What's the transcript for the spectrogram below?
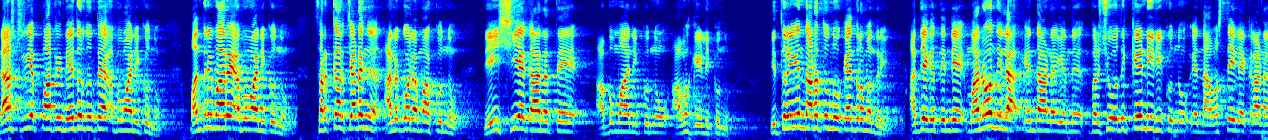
രാഷ്ട്രീയ പാർട്ടി നേതൃത്വത്തെ അപമാനിക്കുന്നു. മന്ത്രിമാരെ അപമാനിക്കുന്നു. സർക്കാർ ചടങ്ങ് അലങ്കോലമാക്കുന്നു. ദേശീയ ഗാനത്തെ അപമാനിക്കുന്നു അവഹേളിക്കുന്നു. ഇത്രയും നടത്തുന്നു കേന്ദ്രമന്ത്രി. അദ്ദേഹത്തിന്റെ മനോനില എന്താണ് എന്ന് പരിശോധിക്കേണ്ടിയിരിക്കുന്നു എന്ന അവസ്ഥയിലേക്കാണ്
